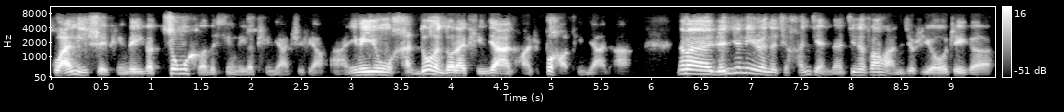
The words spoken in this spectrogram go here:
管理水平的一个综合的性的一个评价指标啊。因为用很多很多来评价的话是不好评价的啊。那么人均利润呢就很简单，计算方法呢就是由这个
